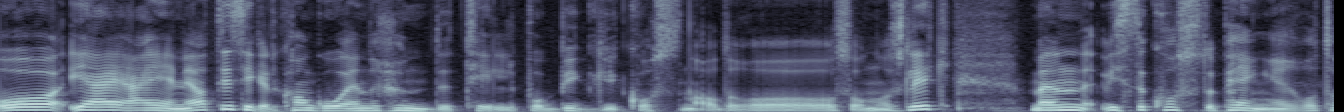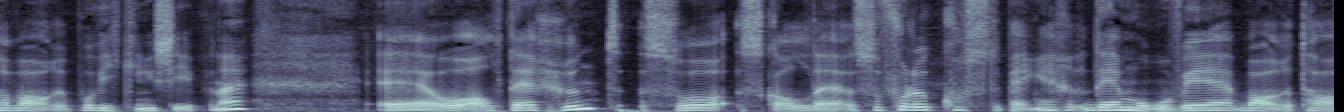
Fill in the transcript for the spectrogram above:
Og jeg er enig i at de sikkert kan gå en runde til på byggekostnader og sånn og slik, men hvis det koster penger å ta vare på vikingskipene, Eh, og alt det rundt, så, det, så får det koste penger. Det må vi bare ta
